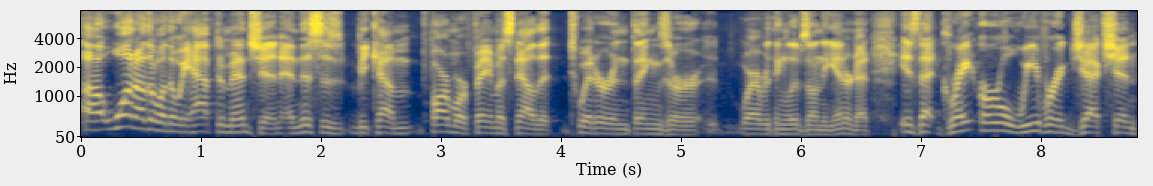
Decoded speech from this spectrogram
Uh, one other one that we have to mention, and this has become far more famous now that Twitter and things are where everything lives on the internet, is that great Earl Weaver ejection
